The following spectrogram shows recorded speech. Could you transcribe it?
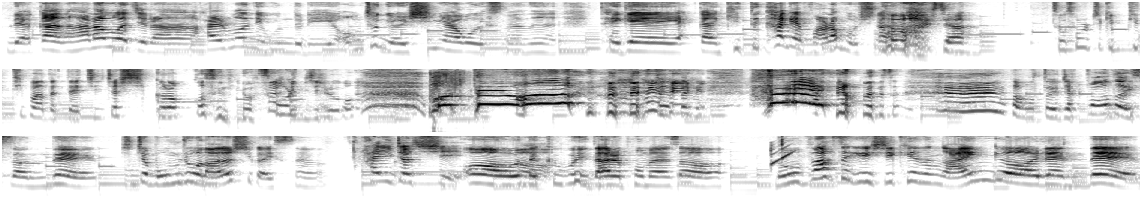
근데 약간 할아버지랑 할머니 분들이 엄청 열심히 하고 있으면은 되게 약간 기특하게 아 바라보시죠. 맞아. 저 솔직히 PT 받을 때 진짜 시끄럽거든요. 소리 지르고 어때요? 이러면서 하고 또 이제 뻗어 있었는데 진짜 몸 좋은 아저씨가 있어요. 할저씨. 어 근데 어. 그분이 나를 보면서 너무 빡세게 시키는 거 아닌겨 이랬는데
